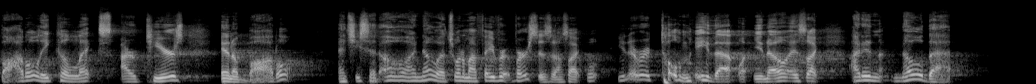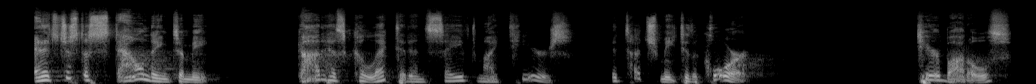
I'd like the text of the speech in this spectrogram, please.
bottle? He collects our tears in a bottle. And she said, Oh, I know. That's one of my favorite verses. And I was like, Well, you never told me that one. You know, it's like, I didn't know that. And it's just astounding to me. God has collected and saved my tears. It touched me to the core. Tear bottles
